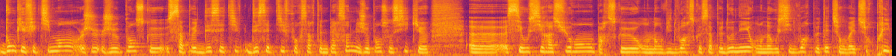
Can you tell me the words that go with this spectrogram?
donc, effectivement, je, je, pense que ça peut être déceptif, déceptif pour certaines personnes, mais je pense aussi que c'est aussi rassurant parce qu'on a envie de voir ce que ça peut donner. On a aussi de voir peut-être si on va être surpris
